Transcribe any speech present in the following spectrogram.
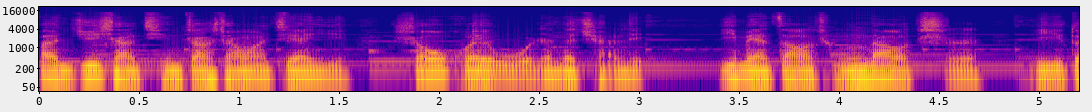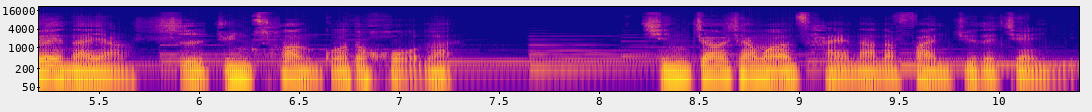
范雎向秦昭襄王建议收回五人的权利，以免造成闹齿李队那样弑君篡国的祸乱。秦昭襄王采纳了范雎的建议，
